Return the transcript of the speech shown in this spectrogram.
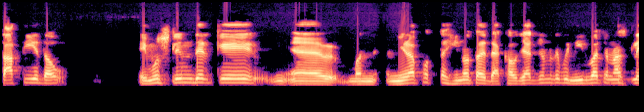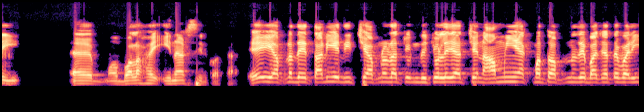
তাতিয়ে দাও। এই মুসলিমদেরকে মানে নিরাপত্তাহীনতায় দেখাও। যার জন্য দেখবে নির্বাচন আসলেই বলা হয় এনআরসির কথা। এই আপনাদের তাড়িয়ে দিচ্ছে, আপনারা কিন্তু চলে যাচ্ছেন, আমি একমাত্র আপনাদের বাঁচাতে পারি।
